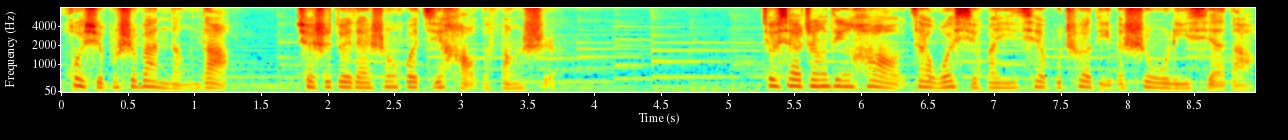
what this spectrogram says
或许不是万能的，却是对待生活极好的方式。就像张定浩在我喜欢一切不彻底的事物里写的：“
